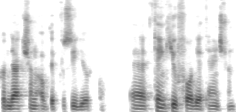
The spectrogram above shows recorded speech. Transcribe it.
conduction of the procedure. Uh, thank you for the attention.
